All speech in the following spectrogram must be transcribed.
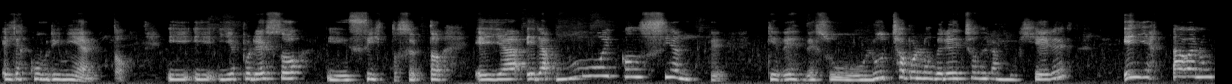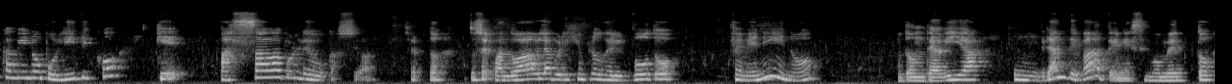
el descubrimiento. Y, es por eso, insisto, ¿cierto? Ella era muy consciente que desde su lucha por los derechos de las mujeres, ella estaba en un camino político que pasaba por la educación, ¿cierto? Entonces, cuando habla, por ejemplo, del voto femenino, donde había un gran debate en ese momento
